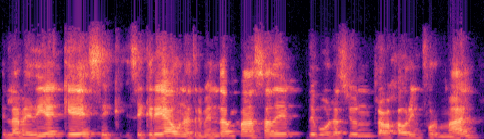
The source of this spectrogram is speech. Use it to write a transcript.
en la medida en que se, crea una tremenda masa de, población trabajadora informal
